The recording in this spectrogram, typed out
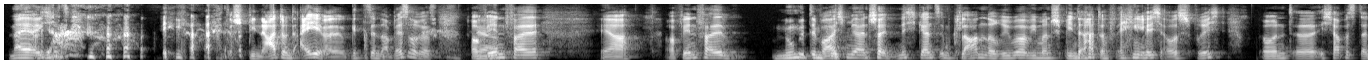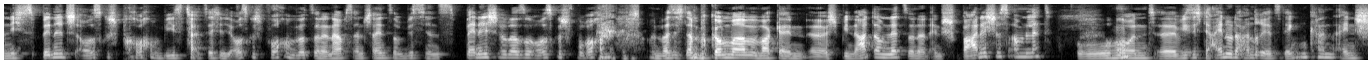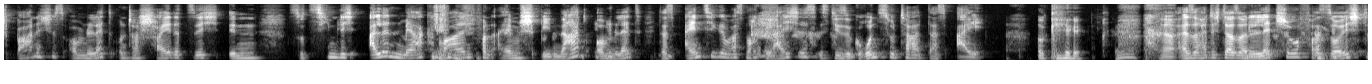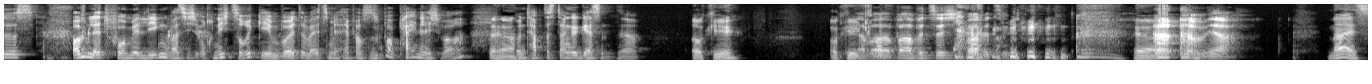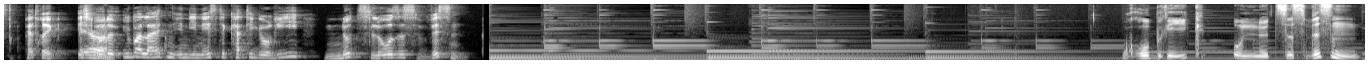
Naja, Ehrlich egal. egal. Alter, Spinat und Ei, was gibt's denn da Besseres? Auf Ja. jeden Fall, ja, auf jeden Fall Nur mit dem war ich mir anscheinend nicht ganz im Klaren darüber, wie man Spinat auf Englisch ausspricht. Und äh, ich habe es dann nicht Spinach ausgesprochen, wie es tatsächlich ausgesprochen wird, sondern habe es anscheinend so ein bisschen Spanish oder so ausgesprochen. Und was ich dann bekommen habe, war kein äh, Spinatomelett, sondern ein spanisches Omelett. Oho. Und äh, wie sich der ein oder andere jetzt denken kann, ein spanisches Omelett unterscheidet sich in so ziemlich allen Merkmalen von einem Spinatomelett. Das Einzige, was noch gleich ist, ist diese Grundzutat, das Ei. Okay. Ja, also hatte ich da so ein Lecho verseuchtes Omelett vor mir liegen, was ich auch nicht zurückgeben wollte, weil es mir einfach super peinlich war Ja. und habe das dann gegessen. Ja, okay. Okay. aber war witzig, war witzig. ja. ja, Nice. Patrick, ich Ja. würde überleiten in die nächste Kategorie nutzloses Wissen. Rubrik Unnützes Wissen.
